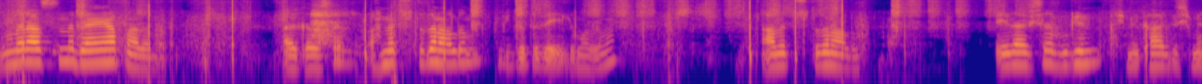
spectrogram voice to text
Bunları aslında ben yapmadım. Arkadaşlar Ahmet Usta'dan aldım. Videoda değildim o zaman. Ahmet Usta'dan aldım. Evet arkadaşlar bugün şimdi kardeşime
